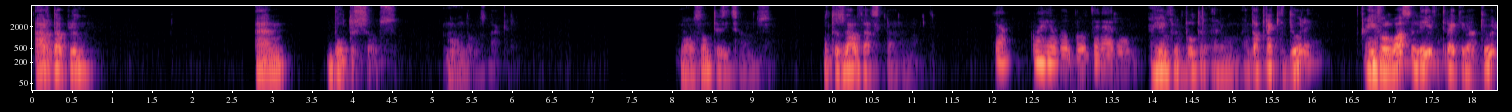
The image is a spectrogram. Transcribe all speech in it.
aardappelen en botersaus. Man, dat was lekker. Maar gezond is iets anders. Want het is wel vers klaargemaakt. Maar heel veel boter en room. Heel veel boter en room. En dat trek je door. Hè. In je volwassen leven trek je dat door,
